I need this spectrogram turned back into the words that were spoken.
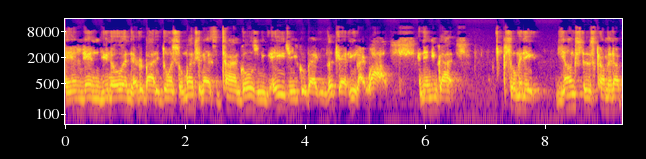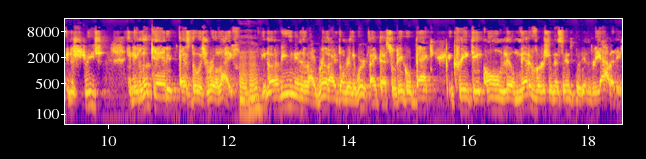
and then you know, and everybody doing so much, and as the time goes and you age and you go back and look at it, you're like, wow. And then you got so many youngsters coming up in the streets and they look at it as though it's real life. Mm-hmm. You know what I mean? And like real life don't really work like that. So they go back and create their own little metaverse in a sense, but in reality,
